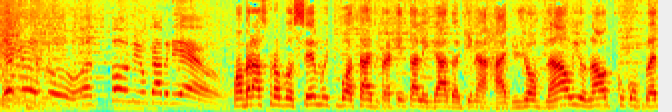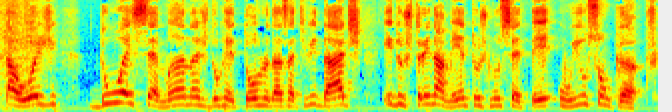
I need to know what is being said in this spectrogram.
Chegando, Antônio Gabriel. Um abraço para você, muito boa tarde para quem tá ligado aqui na Rádio Jornal. E o Náutico completa hoje duas semanas do retorno das atividades e dos treinamentos no CT Wilson Campos.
